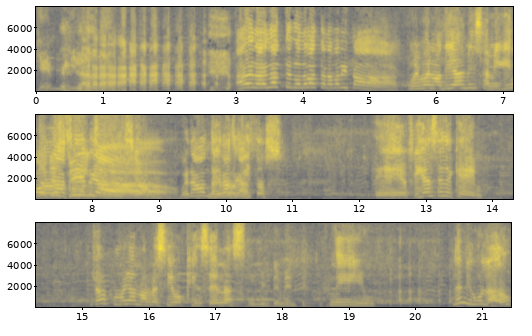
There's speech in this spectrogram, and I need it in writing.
que pilas. A ver, adelante, nos levanta la manita. Muy buenos días, mis amiguitos. Doña Silvia. Buena onda, Mis gracias. Eh, fíjense de que yo como ya no recibo quincenas Humildemente. ni de ningún lado,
